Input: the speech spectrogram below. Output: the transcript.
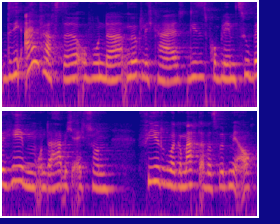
die einfachste, oh Wunder, Möglichkeit, dieses Problem zu beheben, und da habe ich echt schon viel drüber gemacht, aber es wird mir auch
